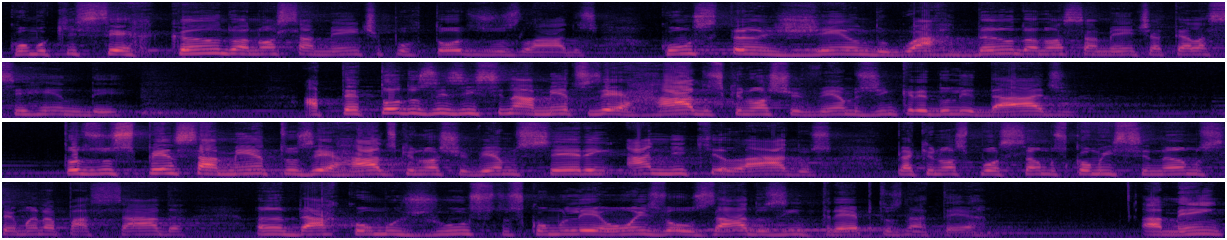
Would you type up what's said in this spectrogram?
Como que cercando a nossa mente por todos os lados, constrangendo, guardando a nossa mente até ela se render. Até todos os ensinamentos errados que nós tivemos de incredulidade, todos os pensamentos errados que nós tivemos serem aniquilados, para que nós possamos, como ensinamos semana passada, andar como justos, como leões ousados e intrépidos na terra. Amém?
